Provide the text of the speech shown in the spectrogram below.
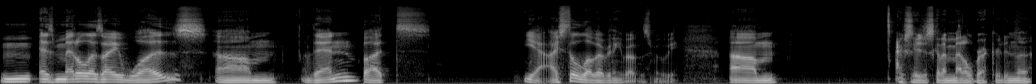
mm, as metal as I was um, then, but yeah, I still love everything about this movie. Um, actually, I just got a metal record in the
